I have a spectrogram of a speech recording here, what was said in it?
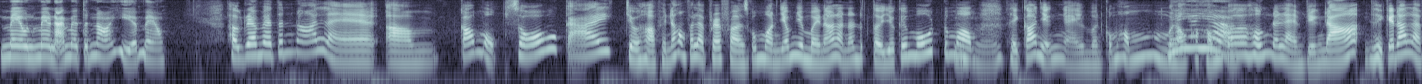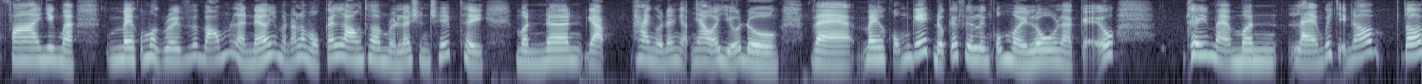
mèo mèo nãy mèo tính nói gì á mèo thật ra mèo tính nói là um, có một số cái trường hợp thì nó không phải là preference của mình giống như mày nói là nó tùy vô cái mood đúng không? uh-huh. thì có những ngày mình cũng không mình yeah, không, yeah, không có hứng để làm chuyện đó. Thì cái đó là fine nhưng mà Mel cũng agree với bóng là nếu như mà nó là một cái long term relationship thì mình nên gặp hai người nên gặp nhau ở giữa đường. Và Mel cũng ghét được cái feeling của mày luôn là kiểu khi mà mình làm cái chuyện đó tới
